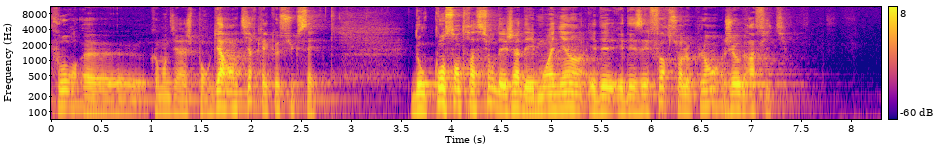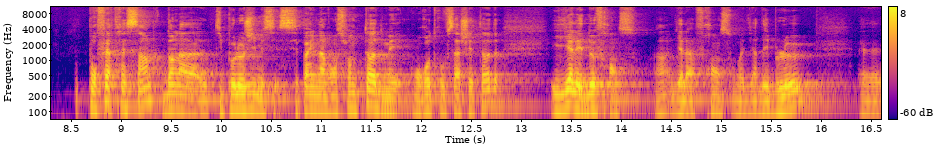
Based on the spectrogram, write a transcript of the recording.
pour, euh, comment dirais-je, pour garantir quelques succès. Donc concentration déjà des moyens et des, et des efforts sur le plan géographique. Pour faire très simple, dans la typologie, mais ce n'est pas une invention de Todd, mais on retrouve ça chez Todd, il y a les deux France. hein. Il y a la France, on va dire, des Bleus, euh,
